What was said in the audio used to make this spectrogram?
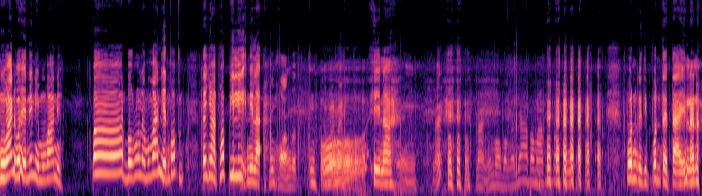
มื้อวานนี่บ่เห็นนี่นี่มื้อวานนี่ปาดบกลงแล้วมื้อวานเห็นพบแต่ยอดพบปิลินี่แหละมึงของก็โอ้ยนะนั่นเห็นบอกบอกระยะประมาณคุณต้องถูกปนก็สิปนแต่ตายแล้วเนาะ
